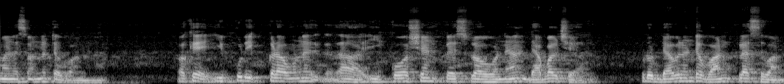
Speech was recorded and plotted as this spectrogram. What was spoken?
మైనస్ వన్ అంటే వన్ ఓకే ఇప్పుడు ఇక్కడ ఉన్నది కదా ఈ కోషన్ ప్లేస్లో ఉన్న డబల్ చేయాలి. ఇప్పుడు డబల్ అంటే one plus one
